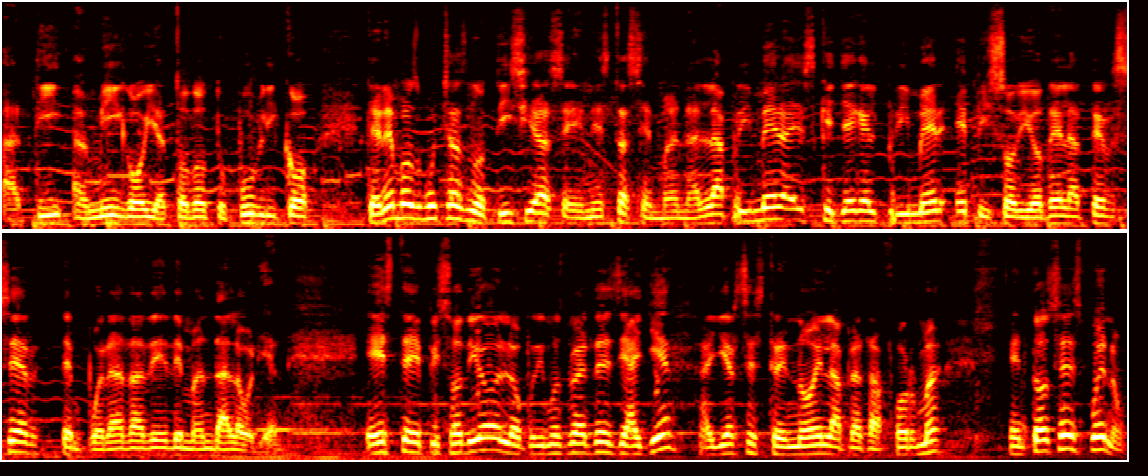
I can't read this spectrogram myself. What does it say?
a ti, amigo, y a todo tu público. Tenemos muchas noticias en esta semana. La primera es que llega el primer episodio de la tercera temporada de The Mandalorian. Este episodio lo pudimos ver desde ayer. Ayer se estrenó en la plataforma. Entonces, bueno,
